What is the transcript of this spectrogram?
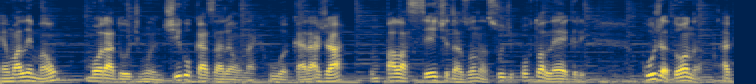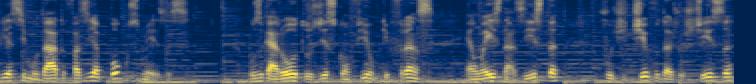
é um alemão, morador de um antigo casarão na rua Carajá, um palacete da zona sul de Porto Alegre, cuja dona havia se mudado fazia poucos meses. Os garotos desconfiam que Franz é um ex-nazista, fugitivo da justiça,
